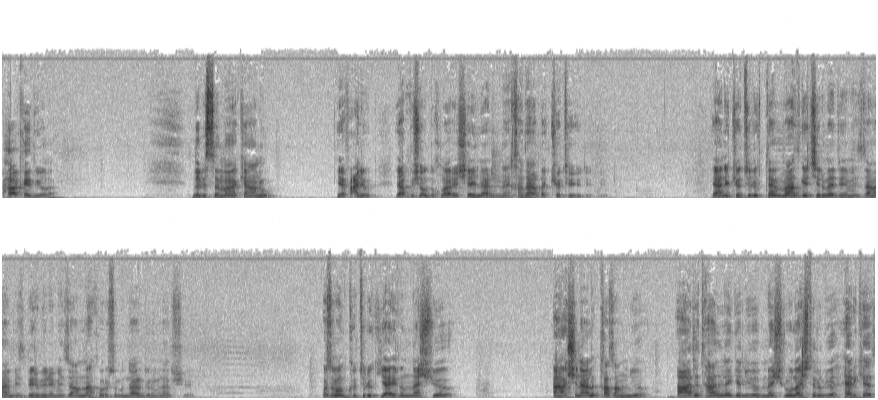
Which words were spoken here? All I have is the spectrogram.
hak ediyorlar. Lebisse mâ kânû yef'alûn. Yapmış oldukları şeyler ne kadar da kötüydü diyor. Yani kötülükten vazgeçirmediğimiz zaman biz birbirimize Allah korusun bunların durumuna düşüyoruz. O zaman kötülük yaygınlaşıyor, aşinalık kazanılıyor, adet haline geliyor, meşrulaştırılıyor. Herkes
